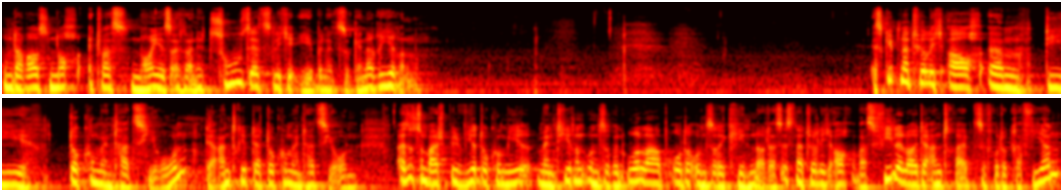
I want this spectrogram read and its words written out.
um daraus noch etwas Neues, also eine zusätzliche Ebene zu generieren. Es gibt natürlich auch ähm, die Dokumentation, der Antrieb der Dokumentation. Also zum Beispiel, wir dokumentieren unseren Urlaub oder unsere Kinder. Das ist natürlich auch, was viele Leute antreibt, zu fotografieren.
